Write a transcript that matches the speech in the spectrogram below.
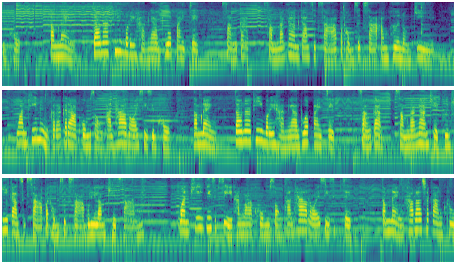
2546 ตำแหน่ง เจ้าหน้าที่บริหารงานทั่วไป 7 สังกัด สำนักงานการศึกษาปฐมศึกษาอำเภอหนองกี่ วันที่ 1 กรกฎาคม 2546 ตำแหน่งเจ้าหน้าที่บริหารงานทั่วไป 7 สังกัด สำนักงานเขตพื้นที่การศึกษาปฐมศึกษาบุรีรัมย์เขต 3 วันที่ 24 ธันวาคม 2547 ตำแหน่งข้าราชการครู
